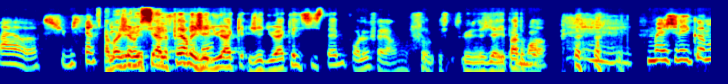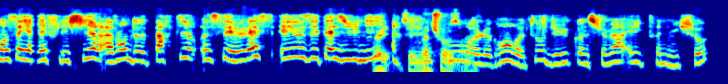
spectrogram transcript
Pas euh, subir. Ah, moi, j'ai réussi à le faire, mais j'ai dû, hacker, dû hacker le système pour le faire. Hein, parce que n'y avais pas droit. moi, je vais commencer à y réfléchir avant de partir au CES et aux États-Unis. Oui, c'est une bonne chose. Pour le grand retour du Consumer Electronic Show.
